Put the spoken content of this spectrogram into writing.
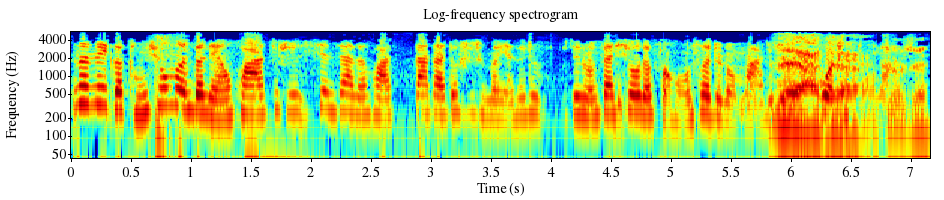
那那个同修们的莲花，就是现在的话，大概都是什么颜色？就是这种在修的粉红色这种嘛，就是、过、程中的。就是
